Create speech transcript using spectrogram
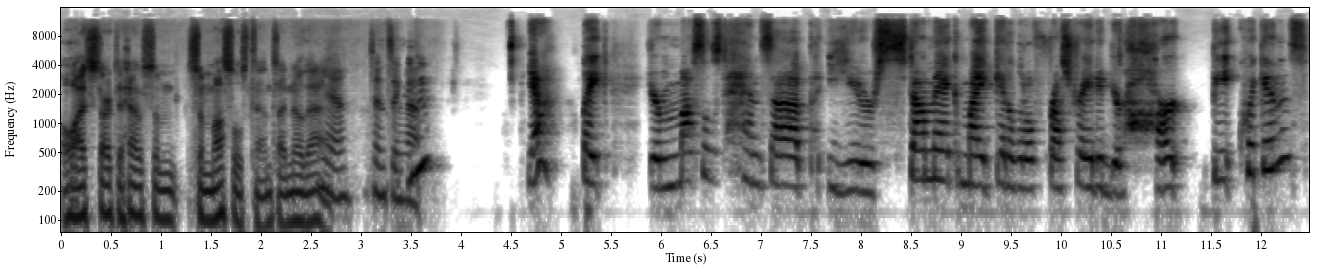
Oh, I start to have some some muscles tense. I know that. Yeah, tensing up. Mm-hmm. Yeah, like your muscles tense up, your stomach might get a little frustrated, your heartbeat quickens.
